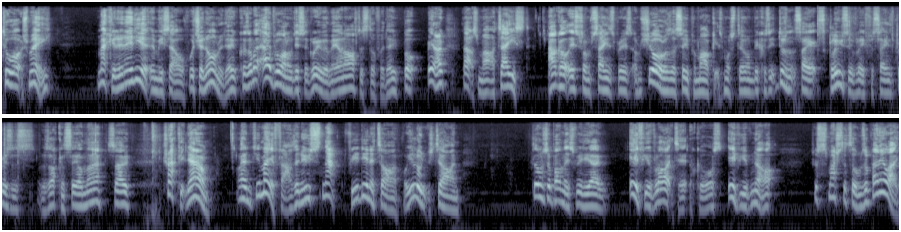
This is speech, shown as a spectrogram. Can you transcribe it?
to watch me making an idiot of myself, which I normally do, because everyone will disagree with me on half the stuff I do. But, you know, that's my taste. I got this from Sainsbury's. I'm sure other supermarkets must do them because it doesn't say exclusively for Sainsbury's as, as I can see on there. So track it down. And you may have found a new snack for your dinner time or your lunch time. Thumbs up on this video if you've liked it, of course. If you've not, just smash the thumbs up anyway.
